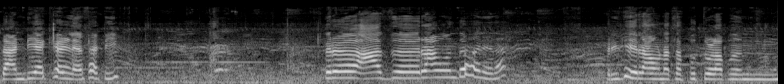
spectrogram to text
दांडिया खेळण्यासाठी. तर आज रावण दहन आहे ना? तर इथे रावणाचा पुतळा पण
